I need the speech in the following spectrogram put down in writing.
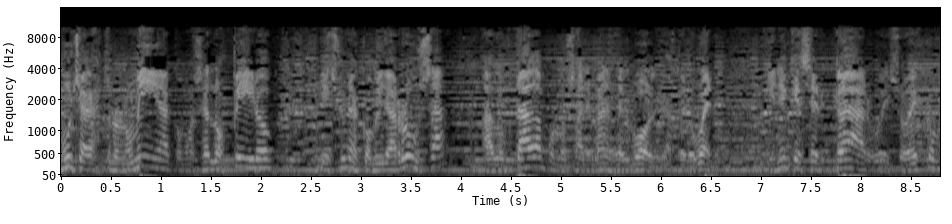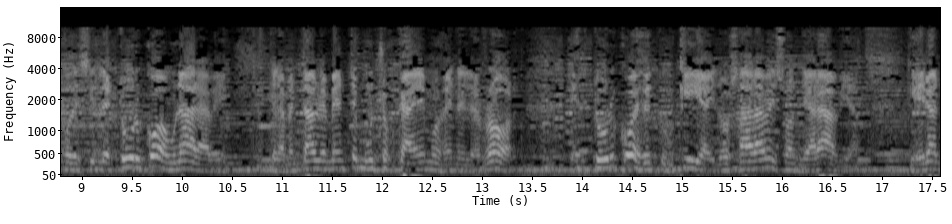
mucha gastronomía, como ser los piro. Es una comida rusa adoptada por los alemanes del Volga. Pero bueno, tiene que ser claro eso. Es como decirle turco a un árabe, que lamentablemente muchos caemos en el error. El turco es de Turquía y los árabes son de Arabia, que eran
